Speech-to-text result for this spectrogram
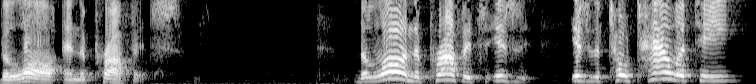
the law and the prophets. The law and the prophets is, is the totality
